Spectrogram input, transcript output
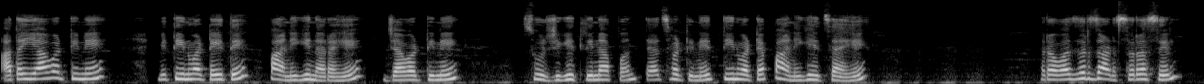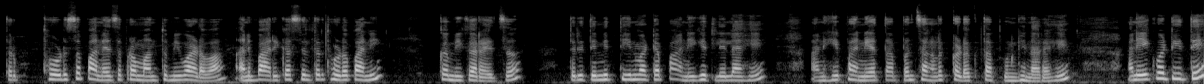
आता या वाटीने मी तीन वाट्या इथे पाणी घेणार आहे. ज्या वाटीने सुजी घेतली ना आपण त्याच वाटीने तीन वाट्या पाणी घ्यायचं आहे. रवा जर जाडसर असेल तर थोडंसं पाण्याचं प्रमाण तुम्ही वाढवा. आणि बारीक असेल तर थोडं पाणी कमी करायचं. तर इथे मी तीन वाट्या पाणी घेतलेलं आहे. आणि हे पाणी आता आपण चांगलं कडक तापून घेणार आहे. आणि एक वाटी इथे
